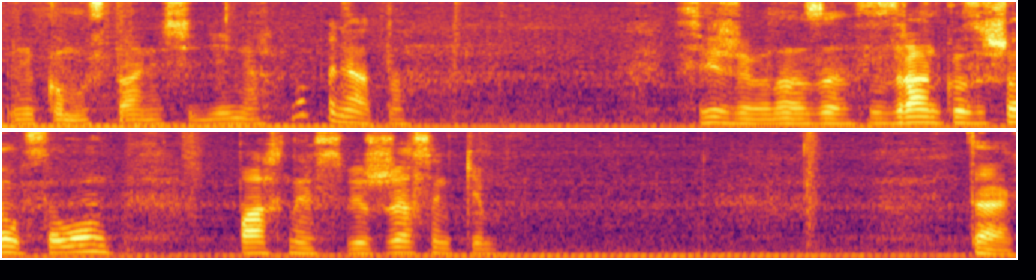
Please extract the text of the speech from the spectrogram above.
В якому стані сидіння. Ну, понятно. Свіже, воно за, зранку зайшов в салон, пахне свіжесеньким. Так,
